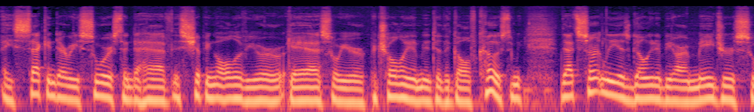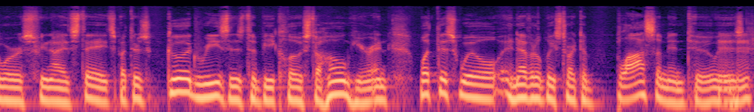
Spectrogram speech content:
a secondary source than to have shipping all of your gas or your petroleum into the Gulf Coast. I mean, that certainly is going to be our major source for the United States, but there's good reasons to be close to home here. And what this will inevitably start to blossom into mm-hmm. is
